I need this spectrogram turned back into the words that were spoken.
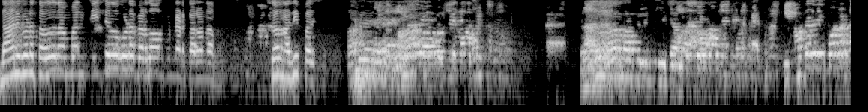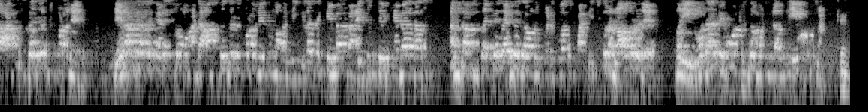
దాన్ని కూడా తగుదనమ్మని టీచర్లు కూడా పెడదాం అనుకున్నాడు కరోనాలో సో అది పరిస్థితి. కూడా లేదు అంటే కెమెరా కెమెరా అంతా సైతే రైల్వే పడిపోతే పట్టించుకున్న నాలుగు లేదు మరి ఈ నూట కోట్లతో పడి ఏమవుతున్నాడు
